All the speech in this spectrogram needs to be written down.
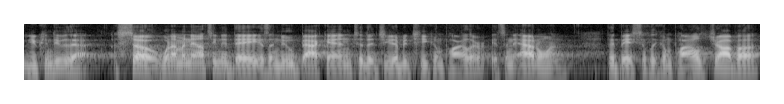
you can do that. So what I'm announcing today is a new backend to the GWT compiler. It's an add-on that basically compiles Java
